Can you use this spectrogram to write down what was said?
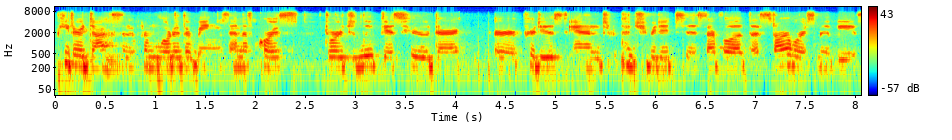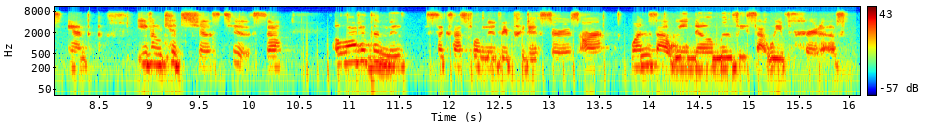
Peter Jackson from Lord of the Rings, and of course, George Lucas, who direct, or produced and contributed to several of the Star Wars movies and even kids' shows too. So, a lot of the mo- successful movie producers are ones that we know, movies that we've heard of.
